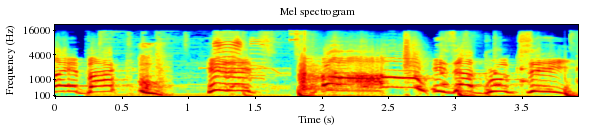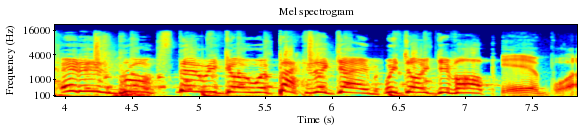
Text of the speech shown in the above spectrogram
Play it back. Hit it. Oh! Is that Brooksy? It is Brooks. There we go. We're back in the game. We don't give up. Yeah, boy.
